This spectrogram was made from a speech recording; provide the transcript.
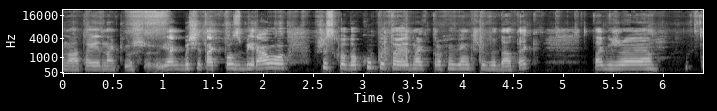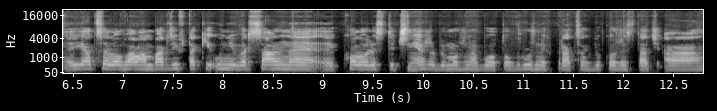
No a to jednak już, jakby się tak pozbierało wszystko do kupy, to jednak trochę większy wydatek. Także ja celowałam bardziej w takie uniwersalne y, kolorystycznie, żeby można było to w różnych pracach wykorzystać, a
